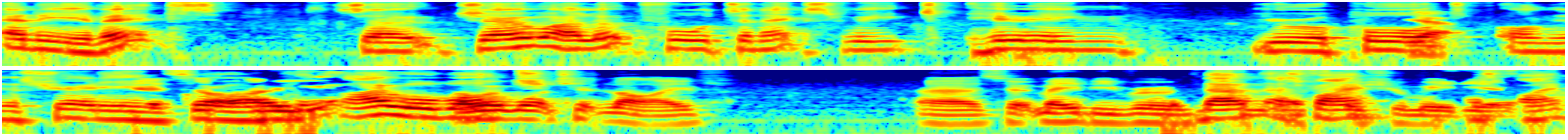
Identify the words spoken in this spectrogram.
any of it. So, Joe, I look forward to next week hearing your report Yeah. on the Australian Yeah, so Grand I- Prix. I will I won't watch. watch it live, uh, so it may be ruined. No, that's fine. Social media. That's fine.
